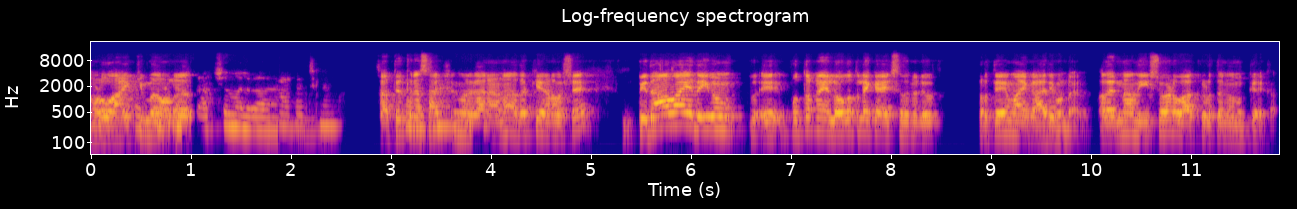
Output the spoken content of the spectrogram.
നമ്മൾ വായിക്കുമ്പോൾ നമ്മൾ സാക്ഷ്യം സത്യത്തിന് സാക്ഷ്യം നൽകാനാണ്. അതൊക്കെയാണ്. പക്ഷെ പിതാവായ ദൈവം പുത്രനെ ലോകത്തിലേക്ക് അയച്ചതിനൊരു പ്രത്യേകമായ കാര്യമുണ്ടായിരുന്നു. അതെന്നാന്ന് ഈശോയുടെ വാക്കുകൾ തന്നെ നമുക്ക് കേൾക്കാം.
